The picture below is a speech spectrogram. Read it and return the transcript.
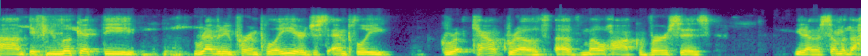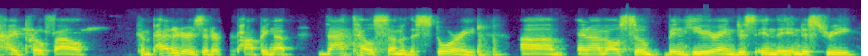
Um, if you look at the revenue per employee or just employee gr- count growth of Mohawk versus, you know, some of the high profile competitors that are popping up, that tells some of the story. Um, and I've also been hearing just in the industry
